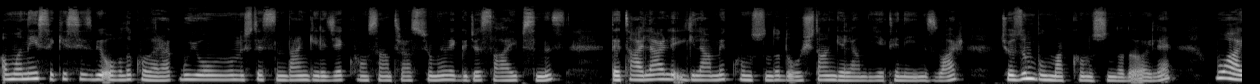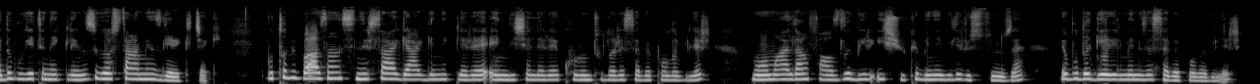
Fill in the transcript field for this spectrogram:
Ama neyse ki siz bir oğlak olarak bu yoğunluğun üstesinden gelecek konsantrasyona ve güce sahipsiniz. Detaylarla ilgilenmek konusunda doğuştan gelen bir yeteneğiniz var. Çözüm bulmak konusunda da öyle. Bu ayda bu yeteneklerinizi göstermeniz gerekecek. Bu tabi bazen sinirsel gerginliklere, endişelere, kuruntulara sebep olabilir. Normalden fazla bir iş yükü binebilir üstünüze ve bu da gerilmenize sebep olabilir.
